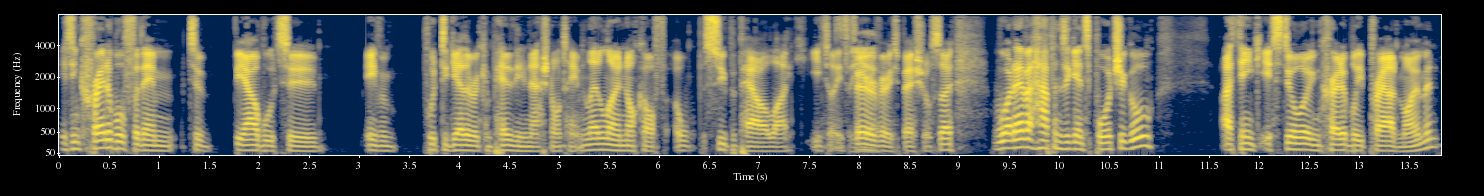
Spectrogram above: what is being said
it's incredible for them to be able to even put together a competitive national team, let alone knock off a superpower like Italy. It's So, very, yeah. very special. So, whatever happens against Portugal, I think it's still an incredibly proud moment.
